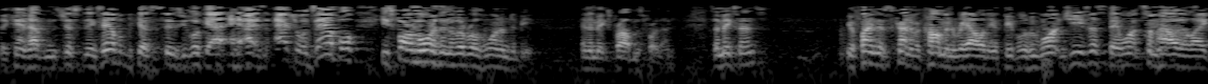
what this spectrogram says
They can't have him as just an example because as soon as you look at as an actual example, he's far more than the liberals want him to be, and it makes problems for them. Does that make sense? You'll find this kind of a common reality of people who want Jesus. They want somehow to like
